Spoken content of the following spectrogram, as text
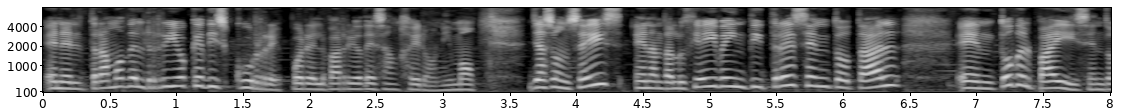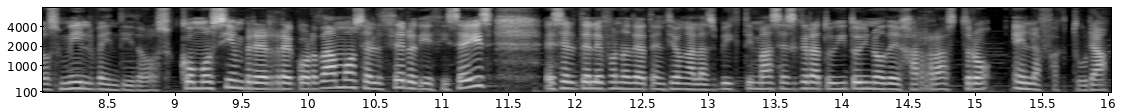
en el tramo del río que discurre por el barrio de San Jerónimo. Ya son seis en Andalucía y 23 en total en todo el país en 2022. Como siempre recordamos, el 016 es el teléfono de atención a las víctimas, es gratuito y no deja rastro en la factura.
